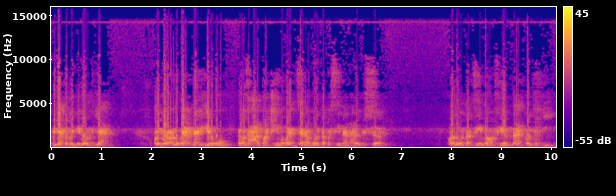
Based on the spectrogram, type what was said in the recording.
Tudjátok, hogy mi volt ilyen? Amikor a Robert De Niro, meg az Al Pacino egyszerre voltak a színen először. Az volt a címe a filmnek, hogy Heat.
